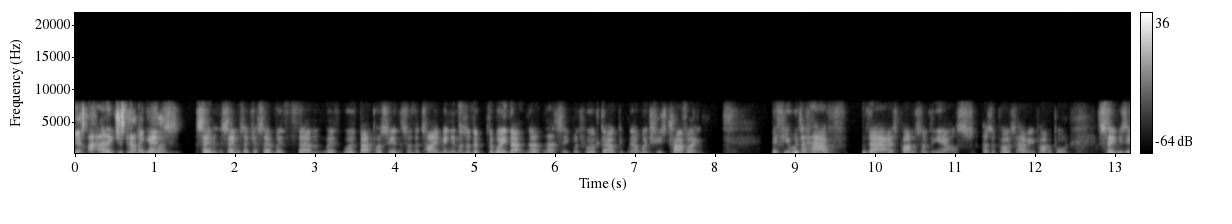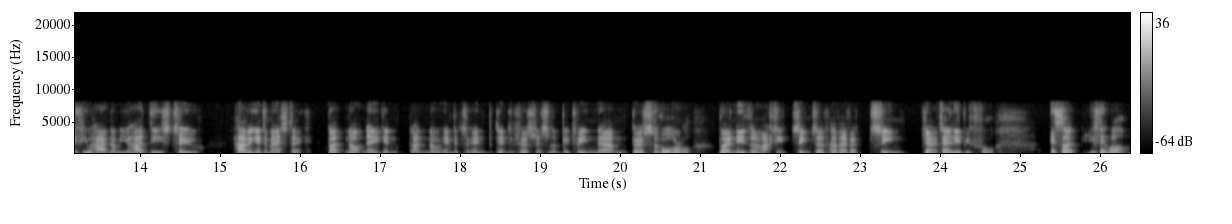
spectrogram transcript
Just and just having again, fun. same same as I just said with um with with Bat Pussy and sort of the timing and the sort of the, the way that, that that sequence worked out. Now when she's traveling, if you were to have that as part of something else as opposed to having it part of porn, same as if you had no, you had these two having a domestic, but not naked. I don't know in between interpersons between um, bursts of oral, where neither of them actually seem to have ever seen genitalia before. It's like you think, well,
